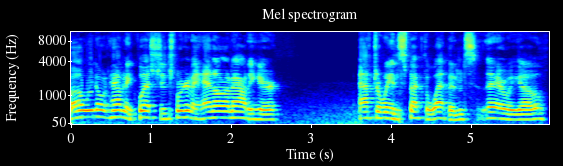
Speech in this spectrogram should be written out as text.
Well, we don't have any questions. We're going to head on out of here. After we inspect the weapons. There we go.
